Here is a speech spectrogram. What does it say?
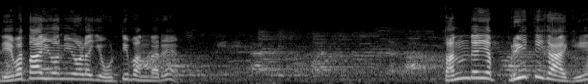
ದೇವತಾ ಯೋನಿಯೊಳಗೆ ಹುಟ್ಟಿ ಬಂದರೆ ತಂದೆಯ ಪ್ರೀತಿಗಾಗಿ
